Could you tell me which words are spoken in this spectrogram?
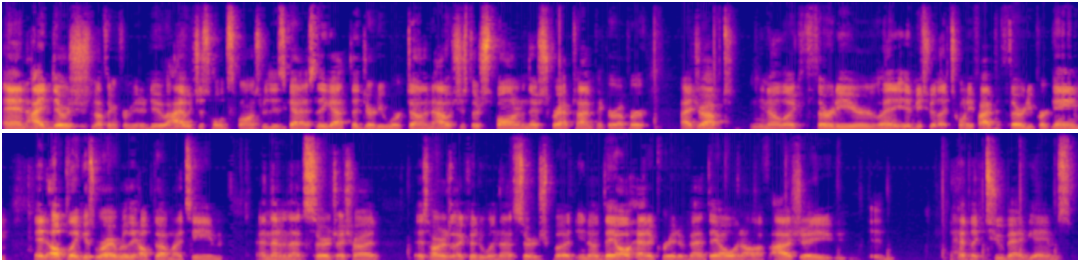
And I there was just nothing for me to do. I would just hold spawns for these guys. They got the dirty work done. I was just their spawn and their scrap time picker upper. I dropped, you know, like 30 or in between like 25 to 30 per game. And uplink is where I really helped out my team. And then in that search, I tried as hard as I could to win that search. But you know, they all had a great event. They all went off. Ajay had like two bad games,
